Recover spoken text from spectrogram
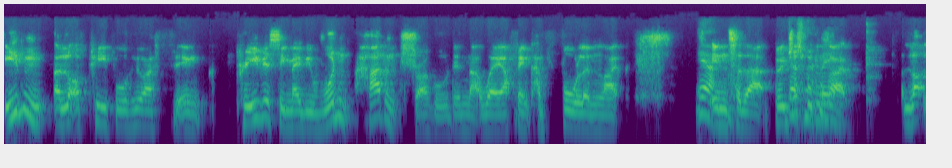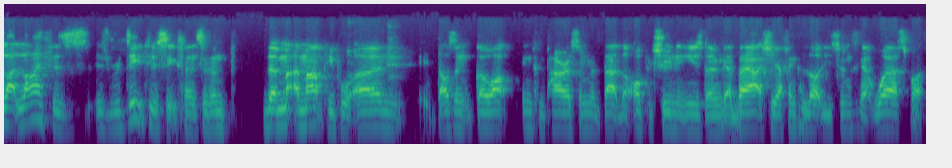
even a lot of people who I think previously maybe wouldn't hadn't struggled in that way i think have fallen like yeah, into that. But just definitely. because like like life is is ridiculously expensive and the amount people earn it doesn't go up in comparison with that. The opportunities don't get but actually i think a lot of these things get worse but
